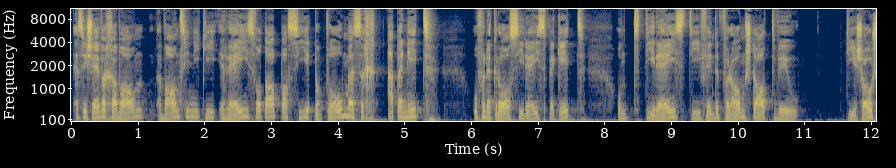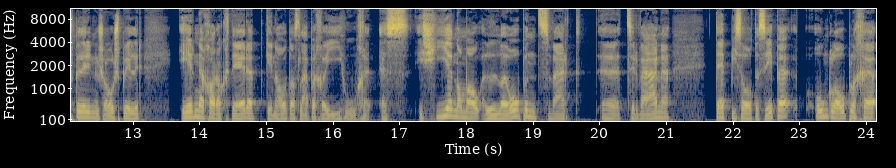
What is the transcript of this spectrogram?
es ist einfach eine, wahnsinnige Reise, die da passiert, obwohl man sich eben nicht auf eine grosse Reise begibt. Und die Reise, die findet vor allem statt, weil die Schauspielerinnen und Schauspieler ihren Charakteren genau das Leben können einhauchen können. Es ist hier nochmal lobenswert äh, zu erwähnen, die Episode 7 unglaublicher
